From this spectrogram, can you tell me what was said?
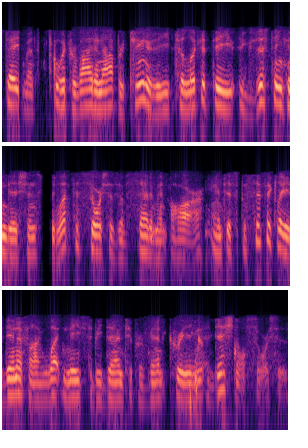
statement would provide an opportunity to look at the existing conditions, what the sources of sediment are, and to specifically identify what needs to be done to prevent creating additional sources.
